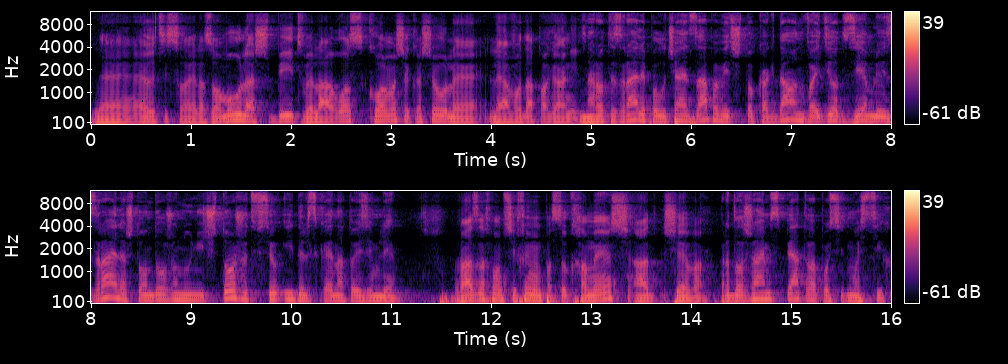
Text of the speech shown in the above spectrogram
לארץ ישראל, אז הוא אמור להשבית ולהרוס כל מה שקשור ל- לעבודה פגאנית. Народ Израиля получает заповедь, что когда он войдет в землю Израиля, что он должен уничтожить все идольское на той земле. ואז אנחנו ממשיכים עם פסוק 5 עד 7. Продолжаем с 5 по 7 стих.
